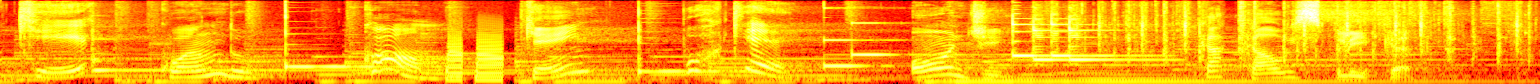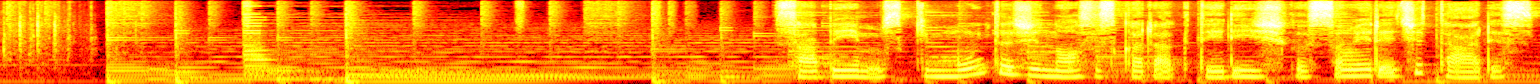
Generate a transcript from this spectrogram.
quê? Quando? Como? Quem? Por quê? Onde? Cacau explica. Sabemos que muitas de nossas características são hereditárias,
